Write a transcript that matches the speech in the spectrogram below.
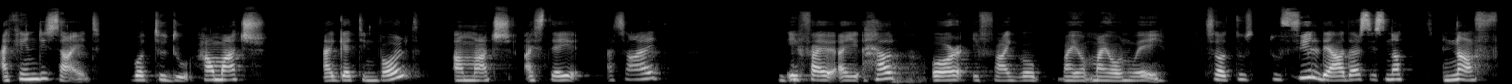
I can decide what to do, how much I get involved, how much I stay aside, mm-hmm. if I, I help or if I go my, my own way. So to, to feel the others is not enough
